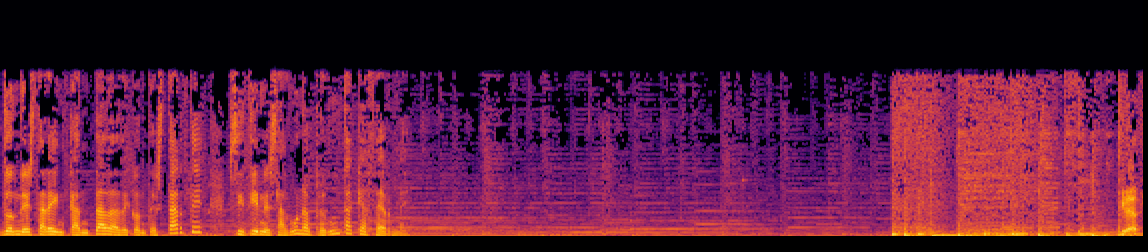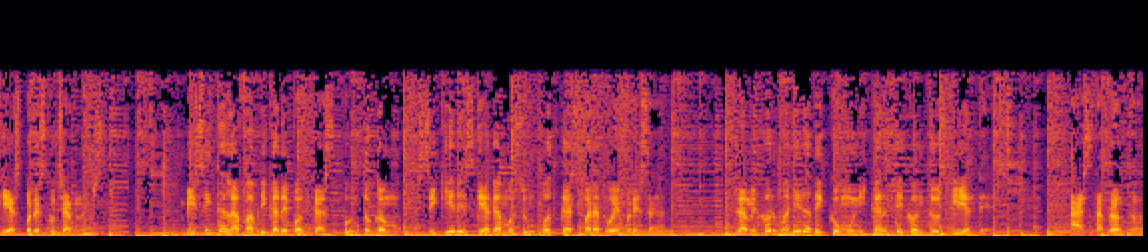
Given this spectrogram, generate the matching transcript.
donde estaré encantada de contestarte si tienes alguna pregunta que hacerme. Gracias por escucharnos. Visita lafabricadepodcast.com si quieres que hagamos un podcast para tu empresa. La mejor manera de comunicarte con tus clientes. Hasta pronto.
